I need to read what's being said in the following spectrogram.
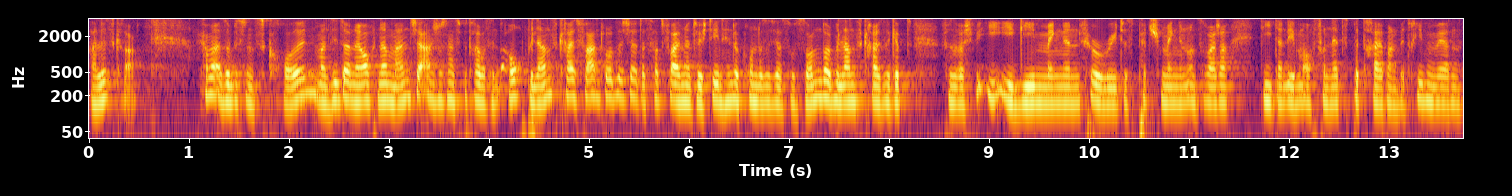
Alles klar. Kann man also ein bisschen scrollen. Man sieht dann ja auch, ne, manche Anschlussnetzbetreiber sind auch Bilanzkreisverantwortlicher. Das hat vor allem natürlich den Hintergrund, dass es ja so Sonderbilanzkreise gibt, für zum Beispiel EEG-Mengen, für Redispatch-Mengen und so weiter, die dann eben auch von Netzbetreibern betrieben werden.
